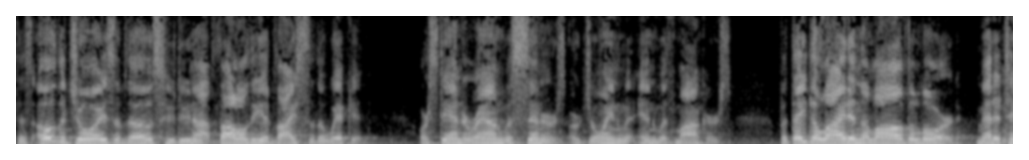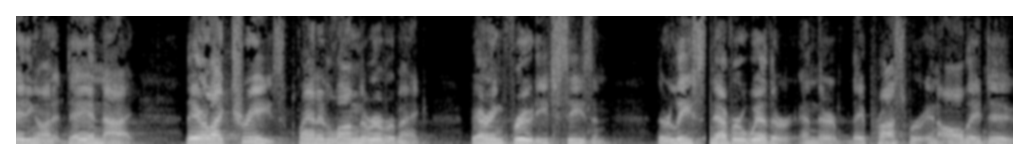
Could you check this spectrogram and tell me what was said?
says, Oh, the joys of those who do not follow the advice of the wicked, or stand around with sinners, or join in with mockers. But they delight in the law of the Lord, meditating on it day and night. They are like trees planted along the riverbank, bearing fruit each season. Their leaves never wither, and they prosper in all they do.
